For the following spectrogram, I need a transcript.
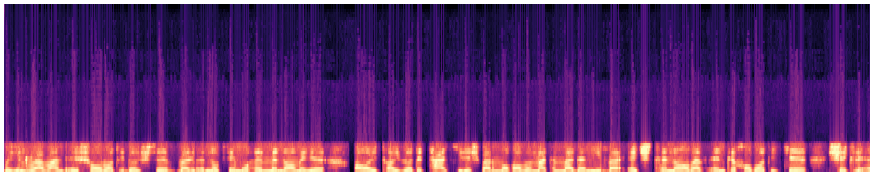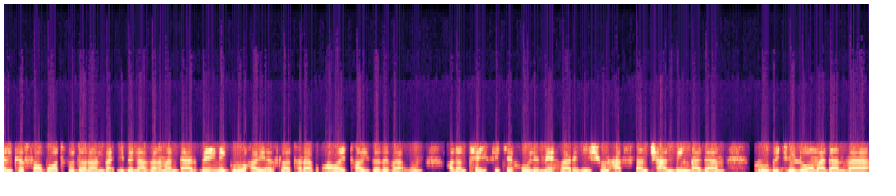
به این روند اشاراتی داشته ولی نکته مهم نامه آقای تایزاده تاکیدش بر مقاومت مدنی و اجتناب از انتخاباتی که شکل انتصابات رو دارن و این به نظر من در بین گروه های اصلاح طلب آقای تایزاده و اون حالا طیفی که حول محور ایشون هستن چندین قدم رو به جلو اومدن و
